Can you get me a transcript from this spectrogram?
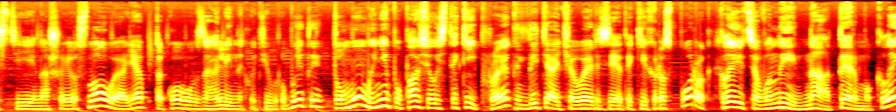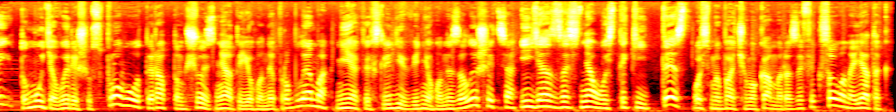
ось цієї нашої основи. А я б такого взагалі не хотів робити. Тому мені попався ось такий проект, дитяча версія таких розпорок. Клеються вони на термоклей, тому я вирішив спробувати. Раптом щось зняти його не проблема, ніяких слідів від нього не залишиться. І я засняв ось такий тест. Ось ми бачимо, камера зафіксована. Я так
